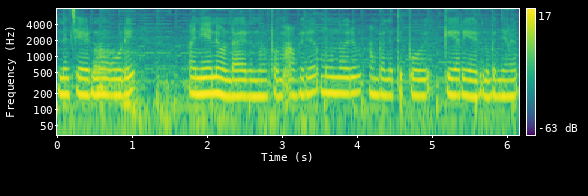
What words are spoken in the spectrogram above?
പിന്നെ ചേട്ടനും കൂടി അനിയനും ഉണ്ടായിരുന്നു. അപ്പം അവർ മൂന്നുപേരും അമ്പലത്തിൽ പോയി കയറിയായിരുന്നു. അപ്പം ഞാൻ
